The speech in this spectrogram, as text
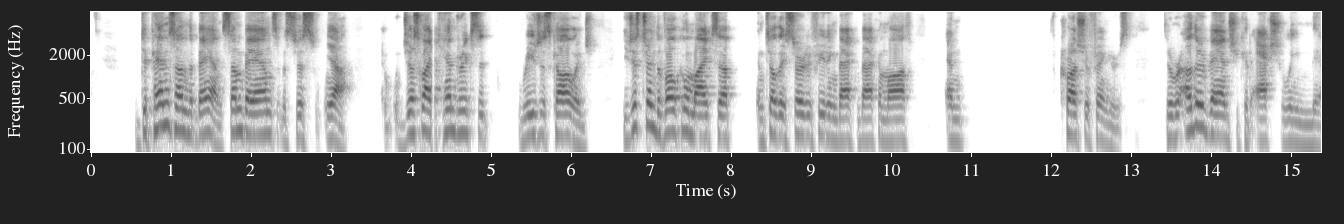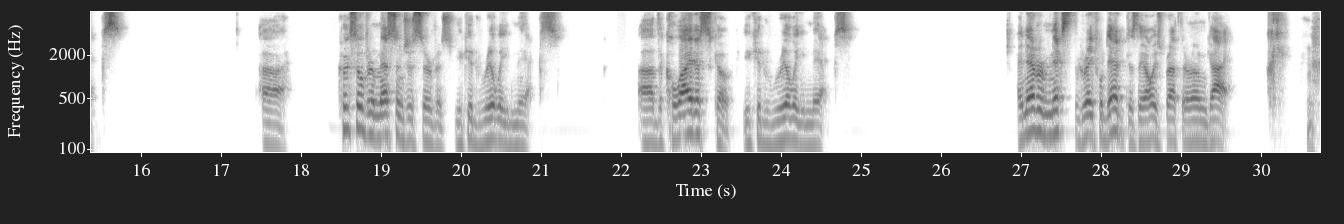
depends on the band. Some bands it was just yeah just like hendrix at regis college you just turned the vocal mics up until they started feeding back and back them off and cross your fingers. There were other bands you could actually mix. Uh, Quicksilver Messenger Service, you could really mix. Uh, the Kaleidoscope, you could really mix. I never mixed the Grateful Dead because they always brought their own guy.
